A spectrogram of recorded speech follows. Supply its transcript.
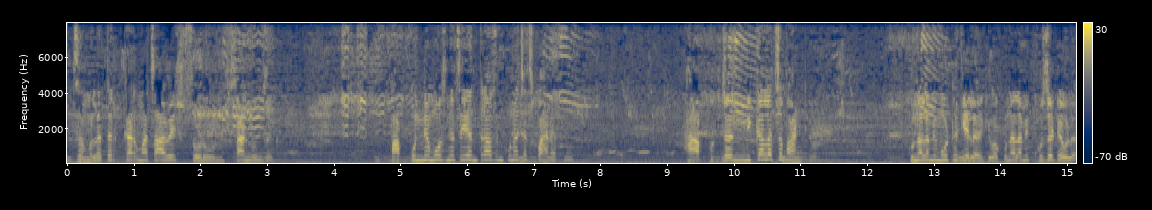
जमलं तर कर्माचा आवेश सोडून सांडून जग. पाप पुण्य मोजण्याचं यंत्र अजून कुणाच्याच पाहण्यात नाही. हा फक्त निकालाचं भान ठेव. कुणाला मी मोठं केलं किंवा कुणाला मी खुज ठेवलं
